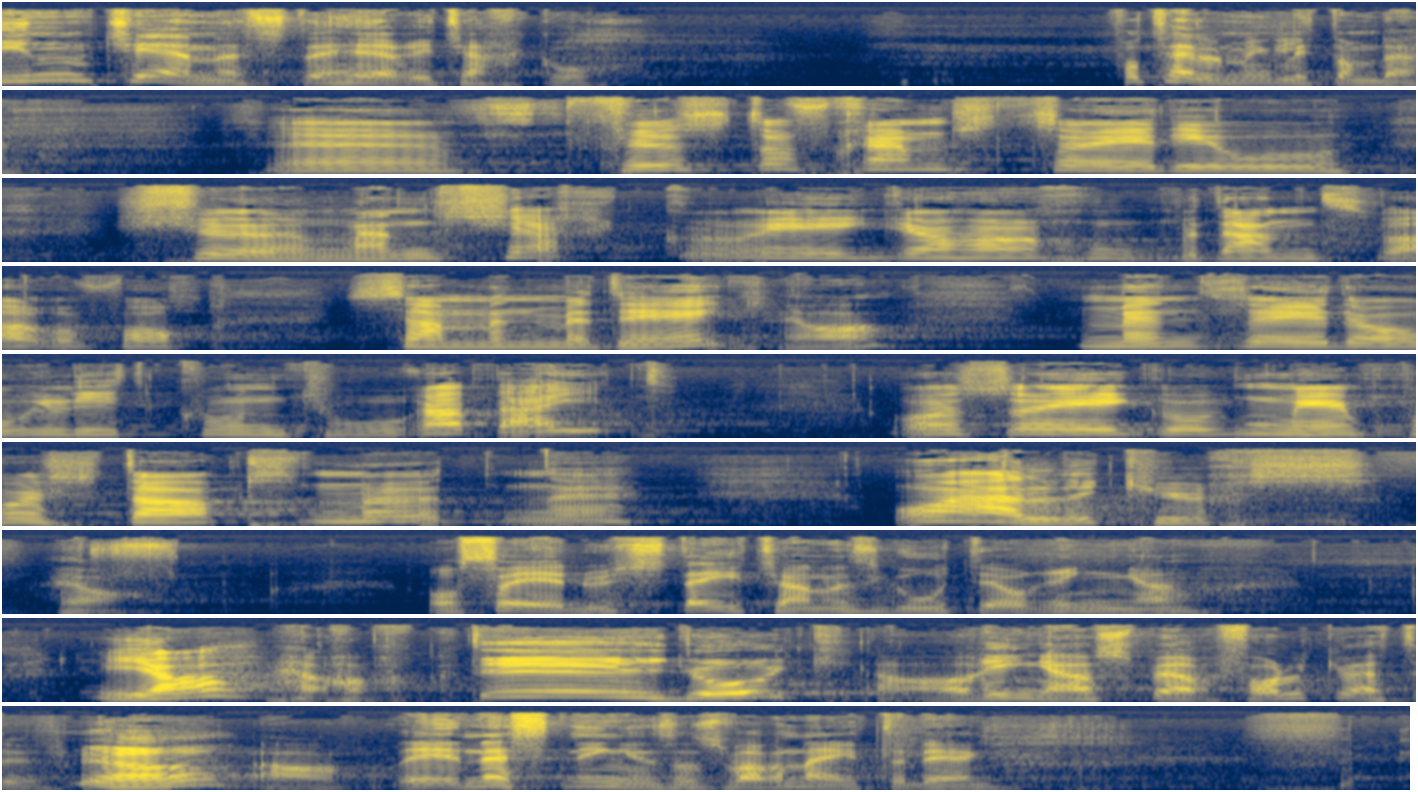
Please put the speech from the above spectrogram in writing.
din tjeneste her i kirka. Fortell meg litt om den. Eh, først og fremst så er det jo sjømannskirka jeg har hovedansvaret for sammen med deg. Ja, Men så er det òg litt kontorarbeid. Og så er jeg òg med på stabsmøtene og alle kurs. ja. Og så er du steikjende god til å ringe. Ja, Ja, det er jeg òg. ja ringe og spørre folk, vet du. Ja. Ja, Det er nesten ingen som svarer nei til deg.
